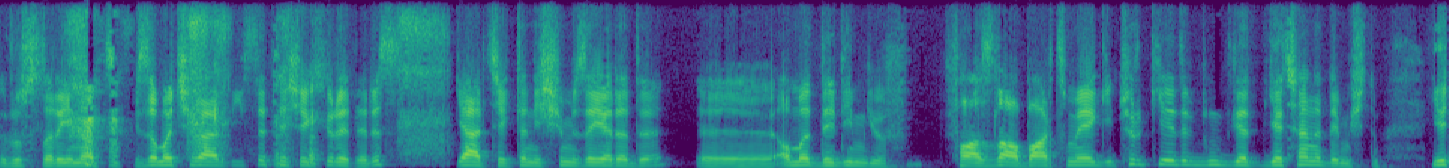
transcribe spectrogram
Ruslara inat bize maçı verdiyse teşekkür ederiz. Gerçekten işimize yaradı. Ee, ama dediğim gibi fazla abartmaya Türkiye'de ge- geçen de demiştim. Ya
